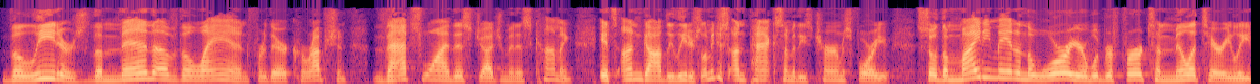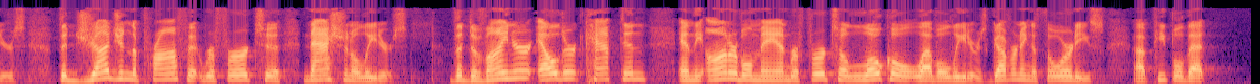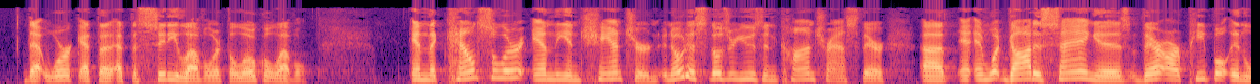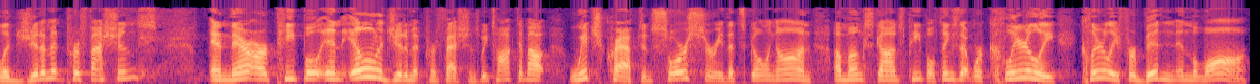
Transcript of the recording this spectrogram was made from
the leaders, the men of the land for their corruption. That's why this judgment is coming. It's ungodly leaders. Let me just unpack some of these terms for you. So the mighty man and the warrior would refer to military leaders. The judge and the prophet refer to national leaders. The diviner, elder, captain, and the honorable man refer to local level leaders, governing authorities, uh, people that that work at the at the city level or at the local level and the counselor and the enchanter. Notice those are used in contrast there. Uh, and, and what God is saying is there are people in legitimate professions and there are people in illegitimate professions. We talked about witchcraft and sorcery that's going on amongst God's people, things that were clearly, clearly forbidden in the law.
